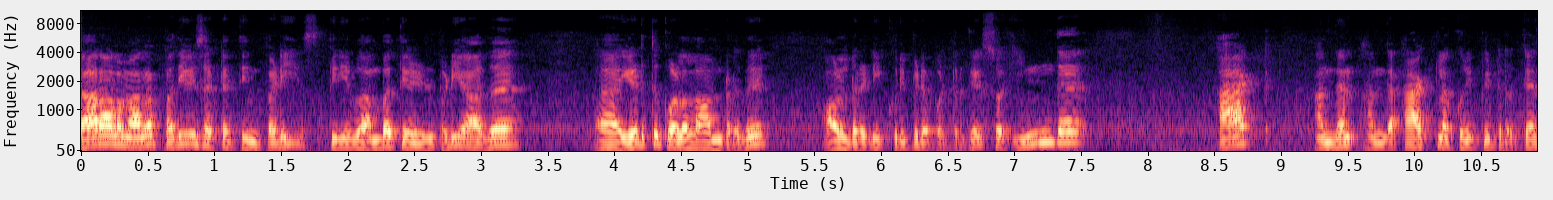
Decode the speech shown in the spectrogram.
தாராளமாக பதிவு சட்டத்தின்படி பிரிவு ஐம்பத்தேழின் படி அதை எடுத்துக்கொள்ளலாம்ன்றது ஆல்ரெடி குறிப்பிடப்பட்டிருக்கு. ஸோ இந்த ஆக்ட் அண்ட் தென் அந்த ஆக்டில் குறிப்பிட்டிருக்க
